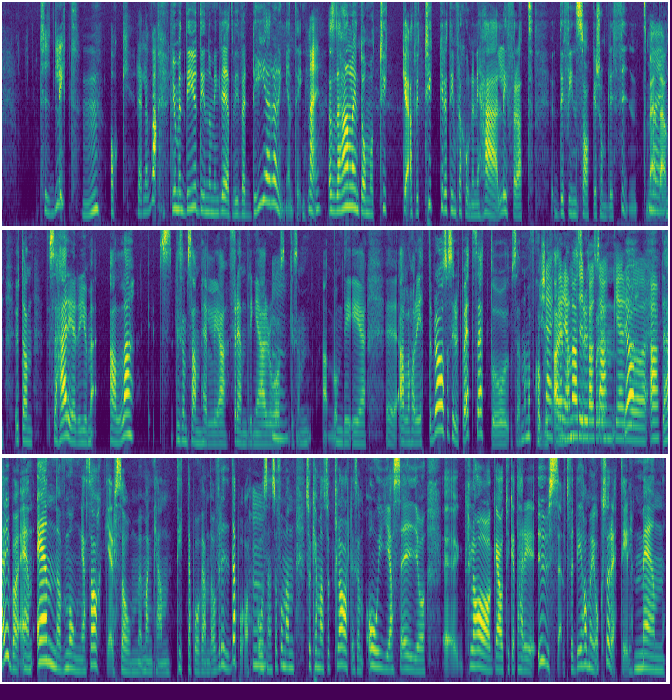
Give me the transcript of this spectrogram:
tydligt Mm. och relevant. Jo men det är ju din och min grej att vi värderar ingenting. Nej, Alltså det handlar inte om att tycka, att vi tycker att inflationen är härlig för att det finns saker som blir fint med Nej. den. Utan så här är det ju med alla liksom, samhälleliga förändringar och Mm. liksom, om det är eh, alla har det jättebra så ser det ut på ett sätt och sen när man får koppla upp armarna en ser det typ ut på saker. Ja, Och, ja. det här är bara en, en av många saker som man kan titta på, vända och vrida på. Mm. Och sen så, får man, så kan man såklart liksom oja sig och eh, klaga och tycka att det här är uselt, för det har man ju också rätt till. Men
